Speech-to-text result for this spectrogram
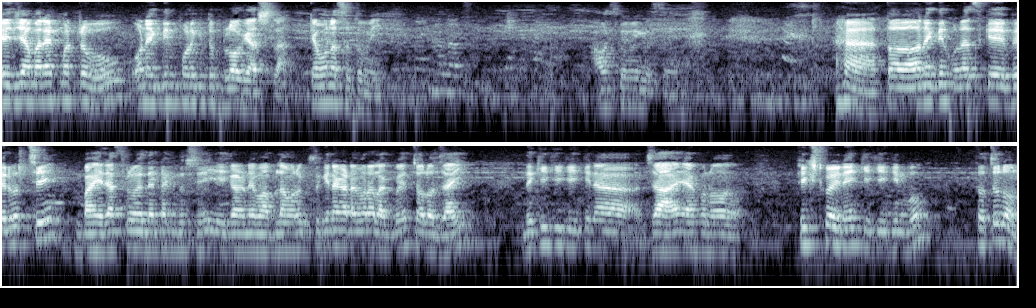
এই যে আমার একমাত্র বউ অনেকদিন পরে কিন্তু ব্লগে আসলাম। কেমন আছো তুমি? আওয়াজ কমে গেছে। হ্যাঁ তো অনেকদিন পরে আজকে বের হচ্ছি। বাইরে আজকে ওয়েদারটা কিন্তু সেই, এই কারণে ভাবলাম আরও কিছু কেনাকাটা করা লাগবে। চলো যাই, দেখি কি কি কিনা যায়। এখনও ফিক্সড করি নেই কি কি কিনবো। তো চলুন,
